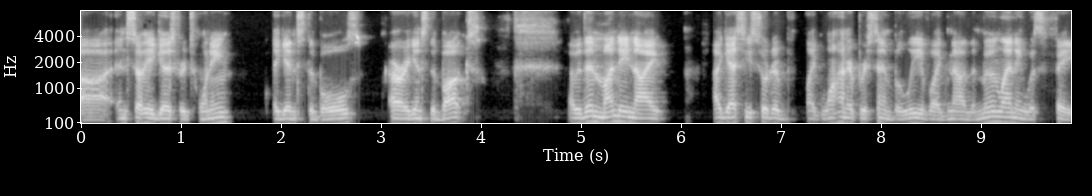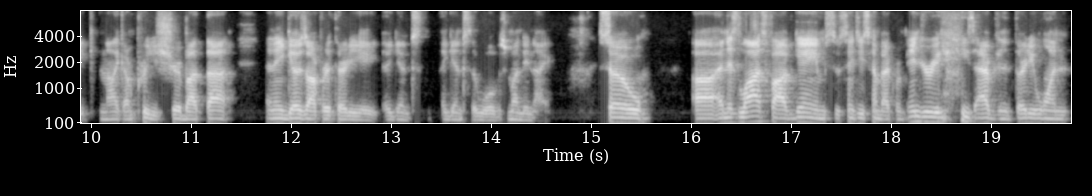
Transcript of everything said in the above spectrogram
Uh, and so he goes for 20 against the Bulls or against the Bucks. Uh, but then Monday night, I guess he sort of like 100% believed like no, the moon landing was fake, and like I'm pretty sure about that. And he goes off for 38 against against the Wolves Monday night. So uh, in his last five games, so since he's come back from injury, he's averaging 31.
